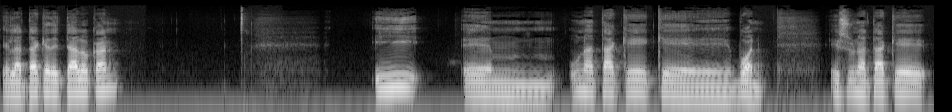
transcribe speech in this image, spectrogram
el ataque de Talocan. Y em, un ataque que, bueno, es un ataque...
